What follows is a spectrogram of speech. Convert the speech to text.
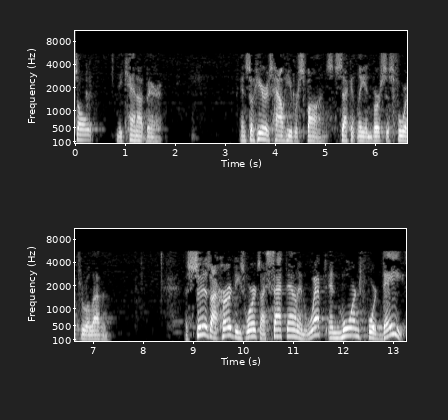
soul, and he cannot bear it. And so here is how he responds. Secondly, in verses 4 through 11. As soon as I heard these words, I sat down and wept and mourned for days.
